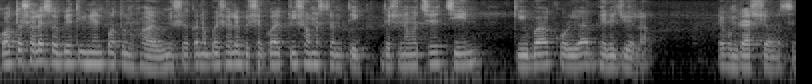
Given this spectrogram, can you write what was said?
কত সালে সোভিয়েত ইউনিয়ন পতন হয়। উনিশশো একানব্বই সালে বিশ্বের কয়েকটি সমাজতান্ত্রিক দেশের নাম হচ্ছে চীন, কিউবা, কোরিয়া, ভেনেজুয়েলা এবং রাশিয়া আছে।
